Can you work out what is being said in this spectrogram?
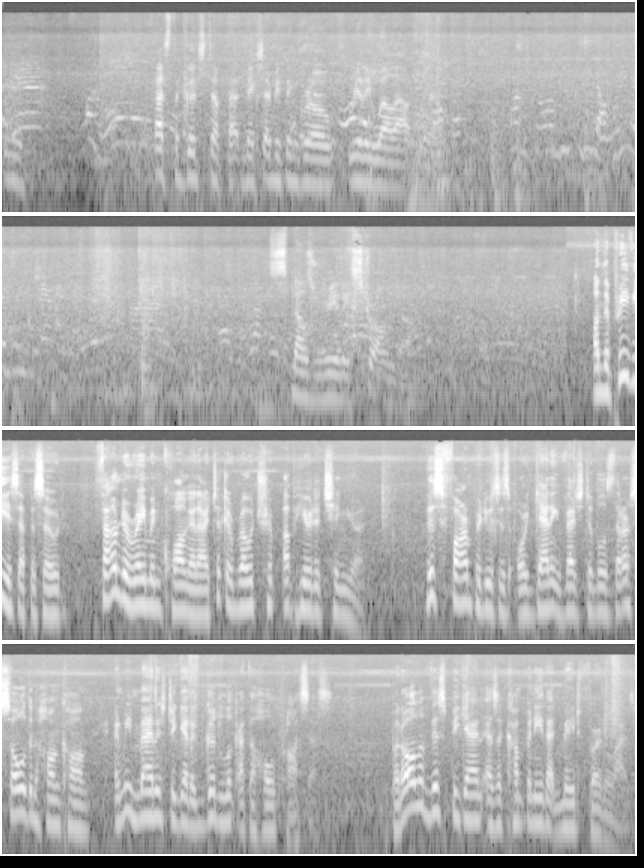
Mm. That's the good stuff that makes everything grow really well out here. Smells really strong though. On the previous episode, founder Raymond Kwong and I took a road trip up here to Qingyuan. This farm produces organic vegetables that are sold in Hong Kong, and we managed to get a good look at the whole process. But all of this began as a company that made fertilizers.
